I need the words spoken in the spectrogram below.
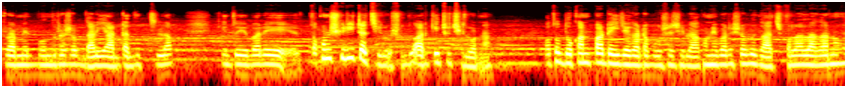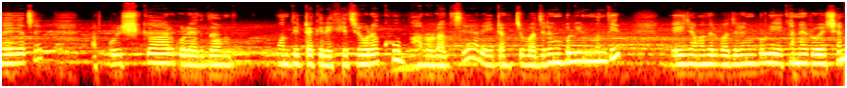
গ্রামের বন্ধুরা সব দাঁড়িয়ে আড্ডা দিচ্ছিলাম। কিন্তু এবারে তখন সিঁড়িটা ছিল শুধু, আর কিছু ছিল না। কত দোকানপাট এই জায়গাটা বসেছিল। এখন এবারে সব গাছপালা লাগানো হয়ে গেছে আর পরিষ্কার করে একদম মন্দিরটাকে রেখেছে ওরা। খুব ভালো লাগছে। আর এইটা হচ্ছে বজরংবলির মন্দির। এই যে আমাদের বজরংবলী এখানে রয়েছেন।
